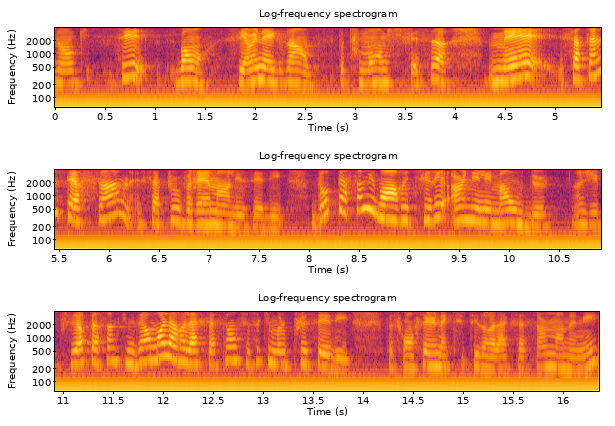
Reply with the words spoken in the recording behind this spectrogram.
Donc, tu sais, bon, c'est un exemple. C'est pas tout le monde qui fait ça. Mais certaines personnes, ça peut vraiment les aider. D'autres personnes, ils vont en retirer un élément ou deux. J'ai plusieurs personnes qui me disent ah, Moi, la relaxation, c'est ça qui m'a le plus aidé. Parce qu'on fait une activité de relaxation à un moment donné.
